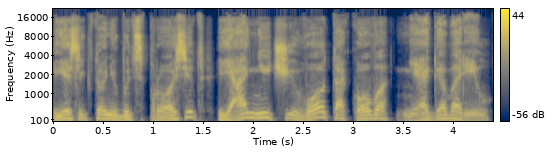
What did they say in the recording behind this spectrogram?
Если кто-нибудь спросит, я ничего такого не говорил».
